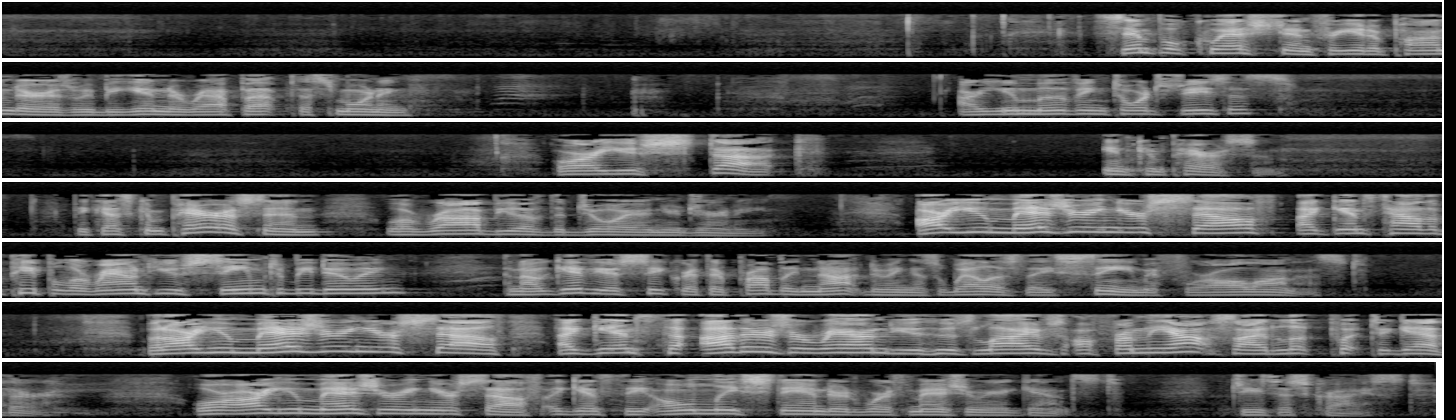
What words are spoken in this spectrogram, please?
Simple question for you to ponder as we begin to wrap up this morning. Are you moving towards Jesus? Or are you stuck in comparison? Because comparison will rob you of the joy on your journey. Are you measuring yourself against how the people around you seem to be doing? And I'll give you a secret, they're probably not doing as well as they seem if we're all honest. But are you measuring yourself against the others around you whose lives from the outside look put together? Or are you measuring yourself against the only standard worth measuring against? Jesus Christ.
